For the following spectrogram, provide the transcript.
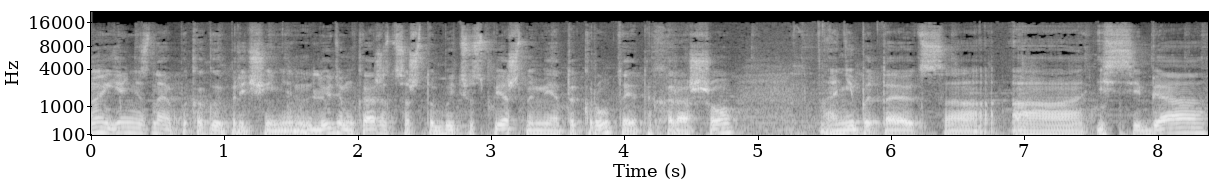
ну, я не знаю по какой причине. Людям кажется, что быть успешными это круто, это хорошо. Они пытаются а, из себя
